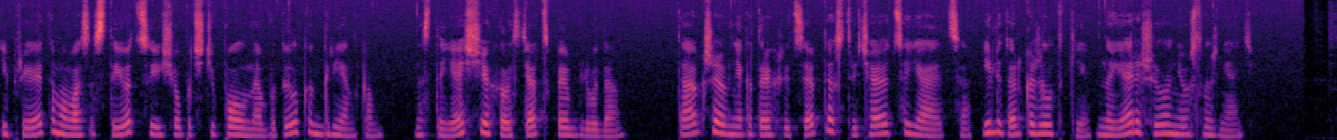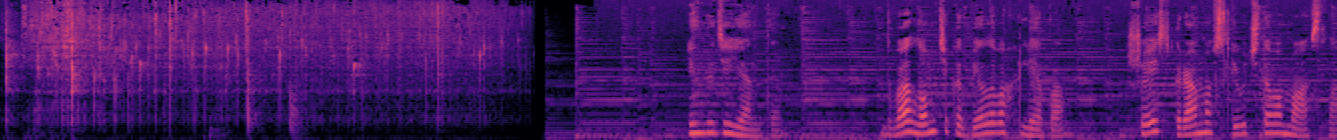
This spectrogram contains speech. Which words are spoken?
и при этом у вас остается еще почти полная бутылка к гренкам. Настоящее холостяцкое блюдо. Также в некоторых рецептах встречаются яйца или только желтки, но я решила не усложнять. Ингредиенты. 2 ломтика белого хлеба, 6 граммов сливочного масла,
